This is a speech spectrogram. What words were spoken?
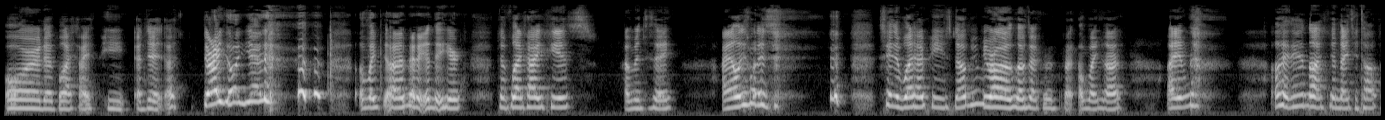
or the black eyed peas, uh, the, uh, I not yet? oh my god, I better end it here. The Black Eyed Peas, I meant to say. I always want to say the Black Eyed Peas. Don't get me wrong, I love that group, but oh my god. I am. Okay, this is not a good night to talk.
